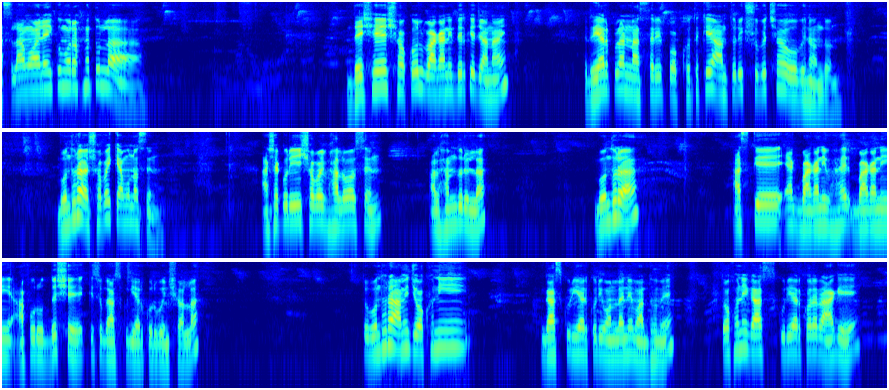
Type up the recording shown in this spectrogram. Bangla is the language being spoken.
আসসালামু আলাইকুম রহমতুল্লাহ দেশে সকল বাগানীদেরকে জানাই, রেয়ার প্লান নার্সারির পক্ষ থেকে আন্তরিক শুভেচ্ছা ও অভিনন্দন। বন্ধুরা, সবাই কেমন আছেন? আশা করি সবাই ভালো আছেন, আলহামদুলিল্লাহ। বন্ধুরা, আজকে এক বাগানি ভাইয়ের বাগানি আপুর উদ্দেশ্যে কিছু গাছ কুরিয়ার করব ইনশাল্লাহ তো বন্ধুরা, আমি যখনই গাছ কুরিয়ার করি অনলাইনের মাধ্যমে, তখনই গাছ কুরিয়ার করার আগে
